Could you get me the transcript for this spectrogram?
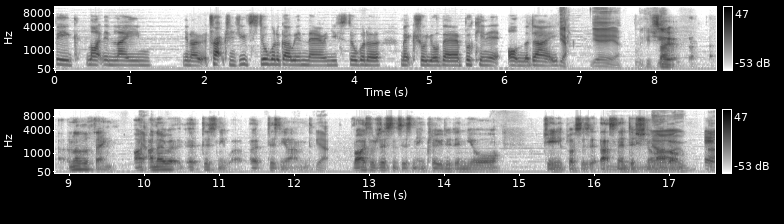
big lightning lane, you know, attractions. You've still got to go in there and you've still got to make sure you're there booking it on the day. Yeah. Yeah, yeah, yeah. Because So you, uh, another thing, I, Yeah. I know at, at Disney World, at Disneyland, Yeah. Rise of Resistance isn't included in your Genie Plus, is it? That's an additional no, add-on. It's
